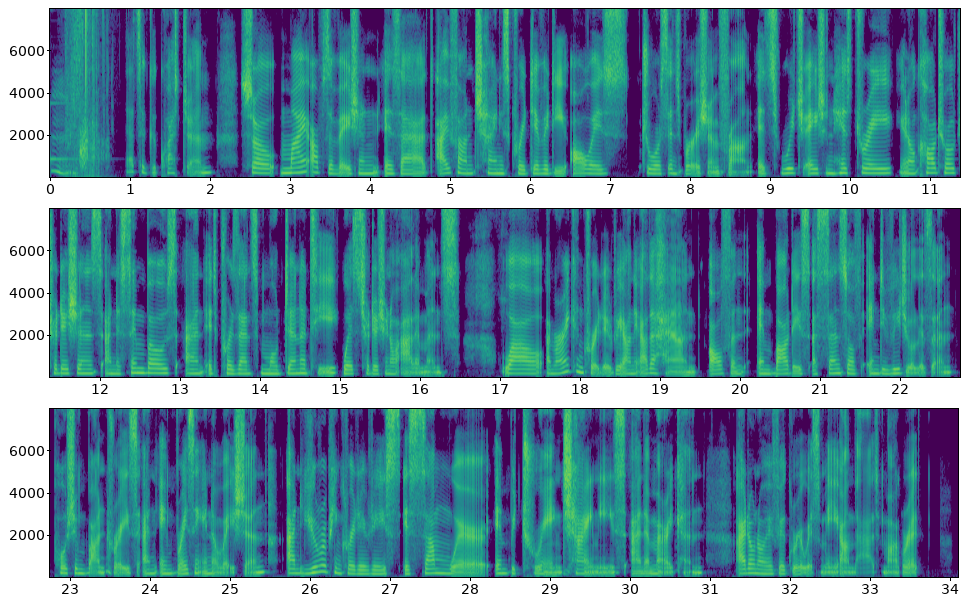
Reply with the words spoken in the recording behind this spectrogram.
Hmm. That's a good question. So, my observation is that I found Chinese creativity always draws inspiration from its rich Asian history, you know, cultural traditions and symbols, and it presents modernity with traditional elements. While American creativity, on the other hand, often embodies a sense of individualism, pushing boundaries and embracing innovation, and European creativity is somewhere in between Chinese and American. I don't know if you agree with me on that, Margaret.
